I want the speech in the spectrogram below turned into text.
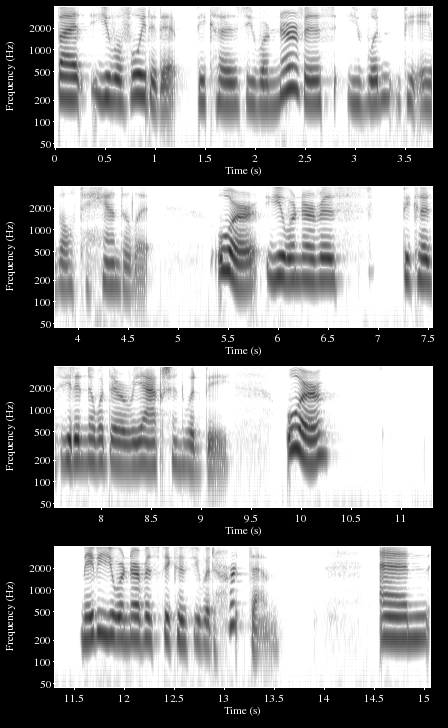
but you avoided it because you were nervous you wouldn't be able to handle it? Or you were nervous because you didn't know what their reaction would be. Or maybe you were nervous because you would hurt them. And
